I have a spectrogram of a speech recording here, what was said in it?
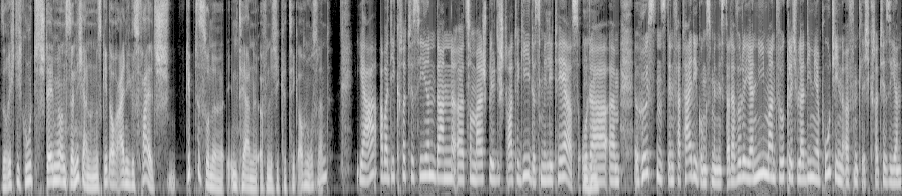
so richtig gut stellen wir uns da nicht an und es geht auch einiges falsch. Gibt es so eine interne öffentliche Kritik auch in Russland? Ja, aber die kritisieren dann äh, zum Beispiel die Strategie des Militärs oder mhm. ähm, höchstens den Verteidigungsminister. Da würde ja niemand wirklich Wladimir Putin öffentlich kritisieren.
